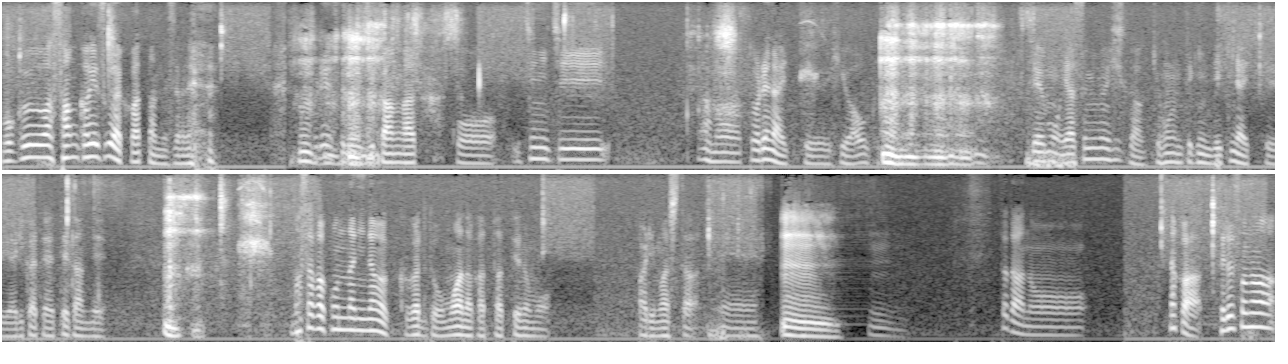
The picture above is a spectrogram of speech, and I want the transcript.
僕は3ヶ月ぐらいかかったんですよね。プレイする時間が、こう、1日、あの、取れないっていう日が多くてで、もう休みの日しか基本的にできないっていうやり方やってたんで、うんまさかこんなに長くかかると思わなかったっていうのもありましたね。うん。うん。ただ、あのなんか、ペルソナ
